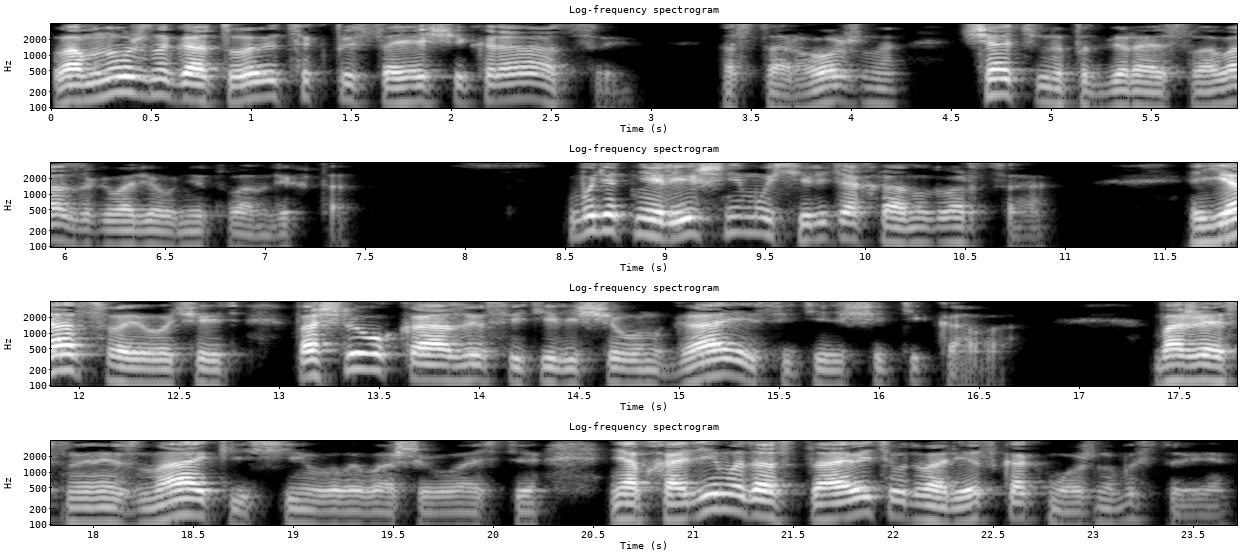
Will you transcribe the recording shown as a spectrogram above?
вам нужно готовиться к предстоящей коронации. Осторожно, тщательно подбирая слова, заговорил Нитван Лихтат. Будет не лишним усилить охрану дворца. Я, в свою очередь, пошлю указы в святилище Унгая и святилище Тикава. Божественные знаки, символы вашей власти, необходимо доставить во дворец как можно быстрее.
